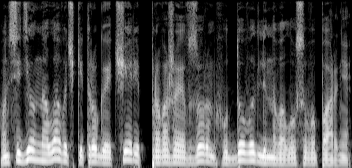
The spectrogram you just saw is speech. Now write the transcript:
Он сидел на лавочке, трогая череп, провожая взором худого длинноволосого парня.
